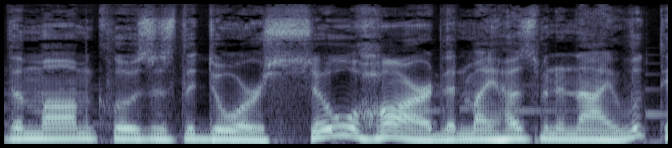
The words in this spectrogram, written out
the mom closes the door so hard that my husband and I looked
